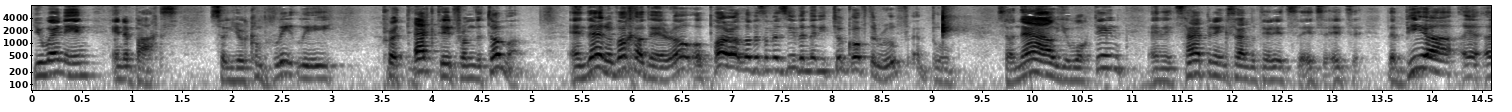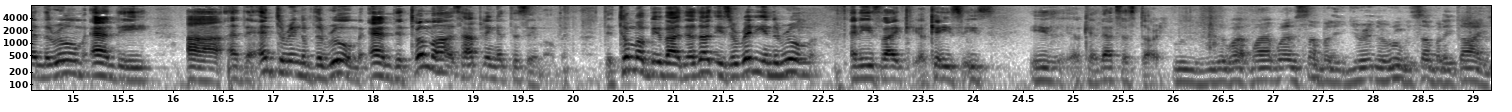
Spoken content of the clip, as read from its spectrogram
you went in in a box, so you're completely protected from the tuma. And then and then he took off the roof and boom. So now you walked in and it's happening simultaneously. It's it's it's the bia uh, in the room and the uh, the entering of the room and the tumah is happening at the same moment. The tumah bibad he's already in the room and he's like, okay, he's, he's, he's okay. That's a story. When, when somebody you're in the room and somebody dies.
